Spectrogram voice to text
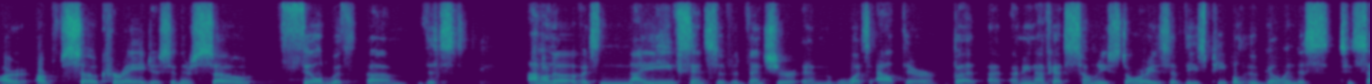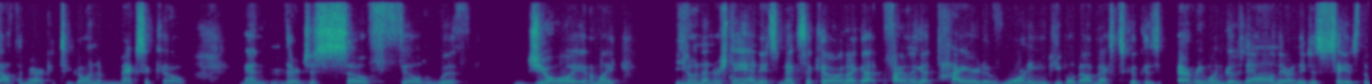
are are so courageous and they're so filled with um, this I don't know if it's naive sense of adventure and what's out there, but I, I, mean, I've got so many stories of these people who go into to South America, to go into Mexico, and mm-hmm. they're just so filled with joy. And I'm like, you don't understand. It's Mexico. And I got finally got tired of warning people about Mexico because everyone goes down there and they just say it's the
